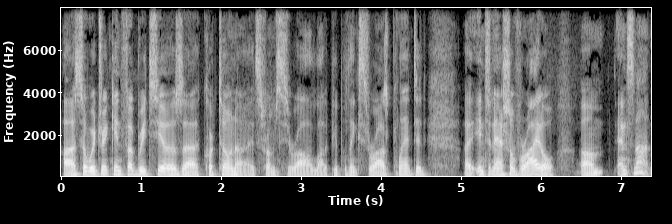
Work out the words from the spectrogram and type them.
Uh, so we're drinking Fabrizio's uh, Cortona. It's from Syrah. A lot of people think Syrah is planted uh, international varietal, um, and it's not.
